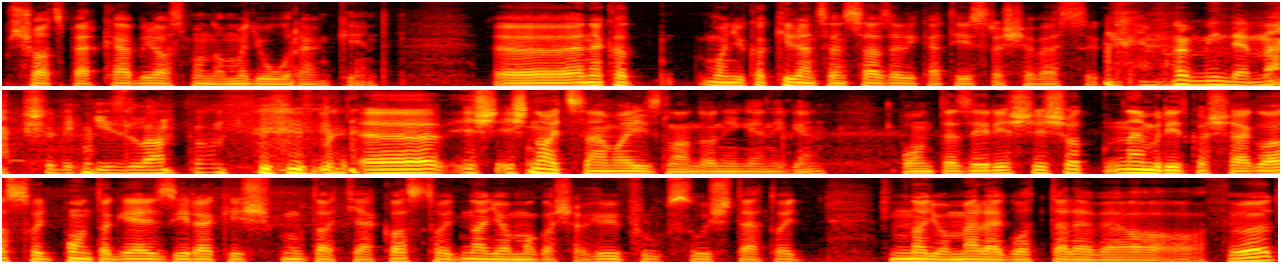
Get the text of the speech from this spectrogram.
satsz per kb. azt mondom, hogy óránként. Ennek a mondjuk a 90%-át észre se vesszük. Minden második Izlandon. És, és nagy száma Izlandon, igen, igen. Pont ezért is, és ott nem ritkaság az, hogy pont a gejzírek is mutatják azt, hogy nagyon magas a hőfluxus, tehát hogy nagyon meleg ott eleve a, a föld.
